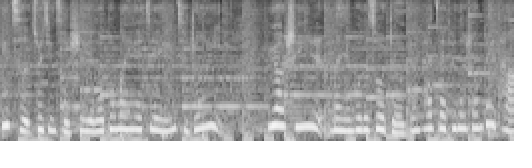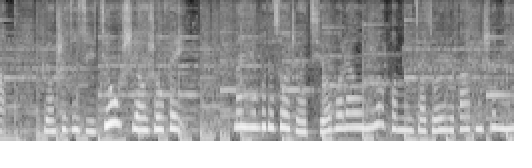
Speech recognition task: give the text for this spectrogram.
因此最近此事也在动漫业界引起争议。一月二十一日，漫研部的作者公开在推特上对他表示自己就是要收费。漫研部的作者企鹅波拉乌尼奥破密在昨日发推声明，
